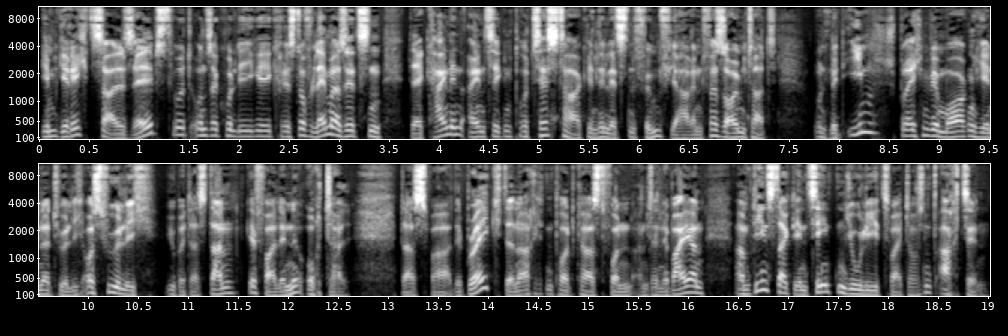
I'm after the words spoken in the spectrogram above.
Im Gerichtssaal selbst wird unser Kollege Christoph Lemmer sitzen, der keinen einzigen Prozesstag in den letzten fünf Jahren versäumt hat. Und mit ihm sprechen wir morgen hier natürlich ausführlich über das dann gefallene Urteil. Das war The Break, der Nachrichtenpodcast von Antenne Bayern, am Dienstag, den 10. Juli 2018.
